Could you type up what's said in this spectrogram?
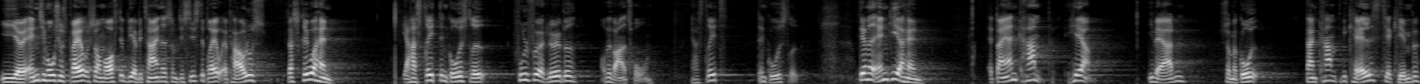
I øh, 2. Timotius brev, som ofte bliver betegnet som det sidste brev af Paulus, der skriver han, Jeg har stridt den gode strid, fuldført løbet og bevaret troen. Jeg har stridt den gode strid. Dermed angiver han, at der er en kamp her i verden, som er god. Der er en kamp, vi kaldes til at kæmpe,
